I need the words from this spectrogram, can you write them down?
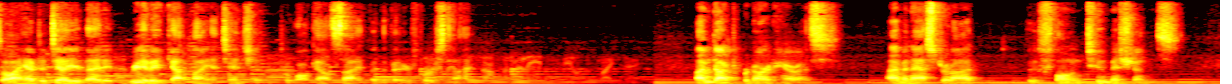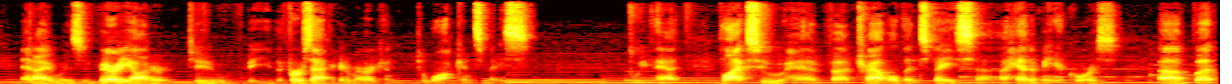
So I have to tell you that it really got my attention to walk outside for the very first time. I'm Dr. Bernard Harris. I'm an astronaut who's flown two missions, and I was very honored to be the first African American to walk in space. We've had blacks who have uh, traveled in space uh, ahead of me, of course. Uh, but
